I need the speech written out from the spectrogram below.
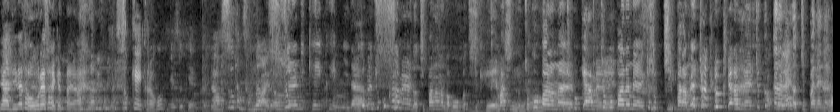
야, 니네 더 오래 살겠다, 야. 쑥 케이크라고? 예술 케이크. 야, 쑥장 장난 아니다. 수절미 케이크입니다. 요즘엔 초코 카라멜 너치 바나나가 먹어본 진짜 개 맛있는 거. 초코 바라멜 초코 캐러멜. 초코 바라멜 초코 지 바라멜 초코 캐러멜. 초코 아, 그래? 너치 바나나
